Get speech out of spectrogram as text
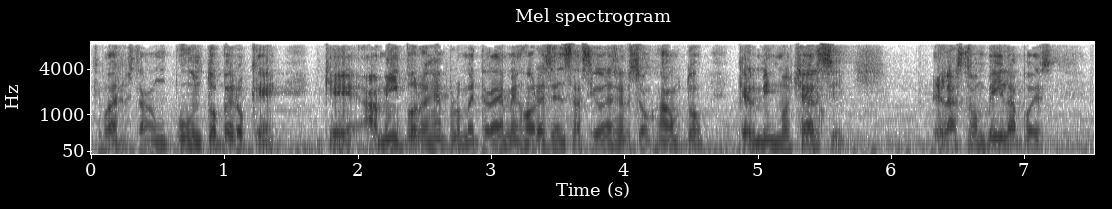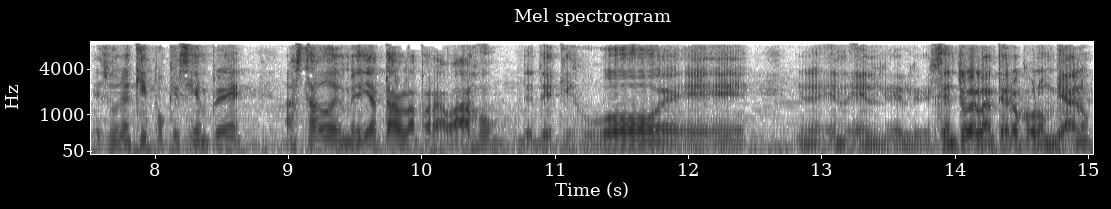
que bueno, está a un punto, pero que, que a mí, por ejemplo, me trae mejores sensaciones el Southampton que el mismo Chelsea. El Aston Villa, pues, es un equipo que siempre ha estado de media tabla para abajo, desde que jugó en, el centro delantero colombiano,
